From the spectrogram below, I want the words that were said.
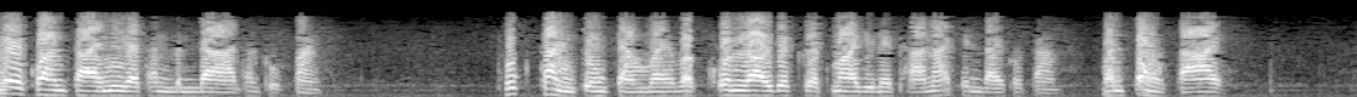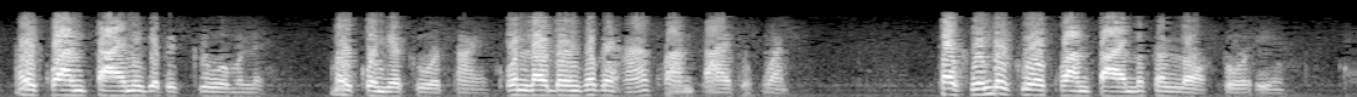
เมื่อความตายมีกับท่านบรรดาท่านผู้ฟัง ทุกท่านจงจำไว้ว่าคนเราจะเกิดมาอยู่ในฐานะเช่นใดก็ตาม มันต้องตายไอ้ความตายนี่จะไปกลัวมันเลย ไม่ควรจะกลัวตาย คนเราเดินเข้าไปหาความตายทุกวัน ถ้าคืนไปกลัวความตายมันก็หลอกตัวเอง ค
